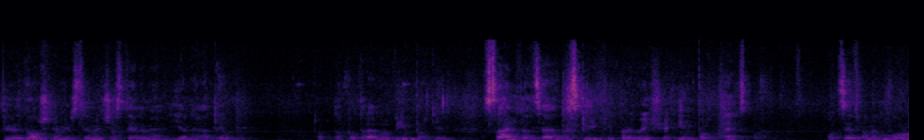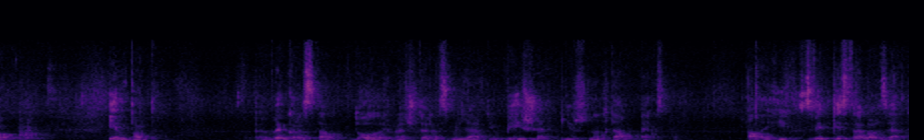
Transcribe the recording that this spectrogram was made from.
Співвідношення між цими частинами є негативним. Тобто потреба в імпорті. Сальдо це наскільки перевищує імпорт, експорт. От минулого року. Імпорт е, використав доларів на 14 мільярдів більше, ніж надав експорт. Але їх звідкись треба взяти.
